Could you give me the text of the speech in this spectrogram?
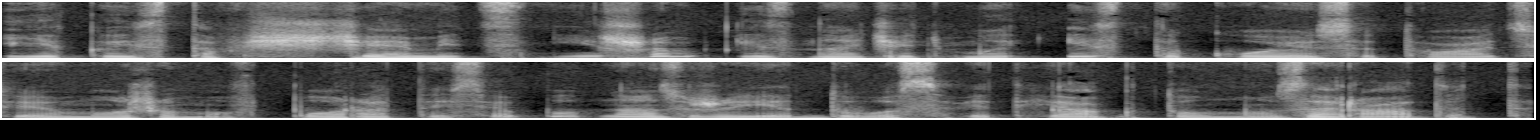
і який став ще міцнішим, і значить, ми із такою ситуацією можемо впоратися, бо в нас вже є досвід, як тому зарадити.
